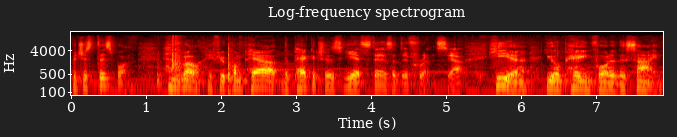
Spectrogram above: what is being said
which is this one. And well, if you compare the packages, yes, there's a difference, yeah. Here, you're paying for the design.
